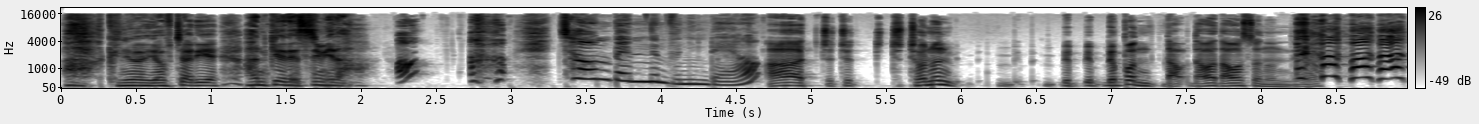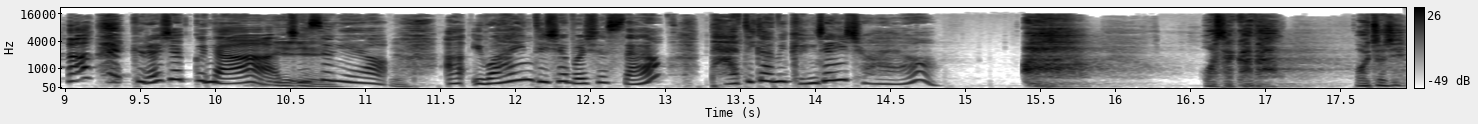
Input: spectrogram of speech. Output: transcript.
아 그녀의 옆자리에 앉게 됐습니다. 처음 뵙는 분인데요. 아 저 저 저, 는 몇 번 나와 나왔었는데요. 그러셨구나. 예, 예, 죄송해요. 예. 아, 이 와인 드셔보셨어요? 바디감이 굉장히 좋아요. 어색하다. 어쩌지?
